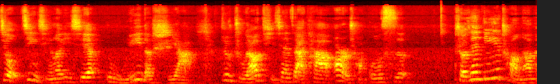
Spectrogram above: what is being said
就进行了一些武力的施压，就主要体现在他二创公司。首先，第一闯呢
